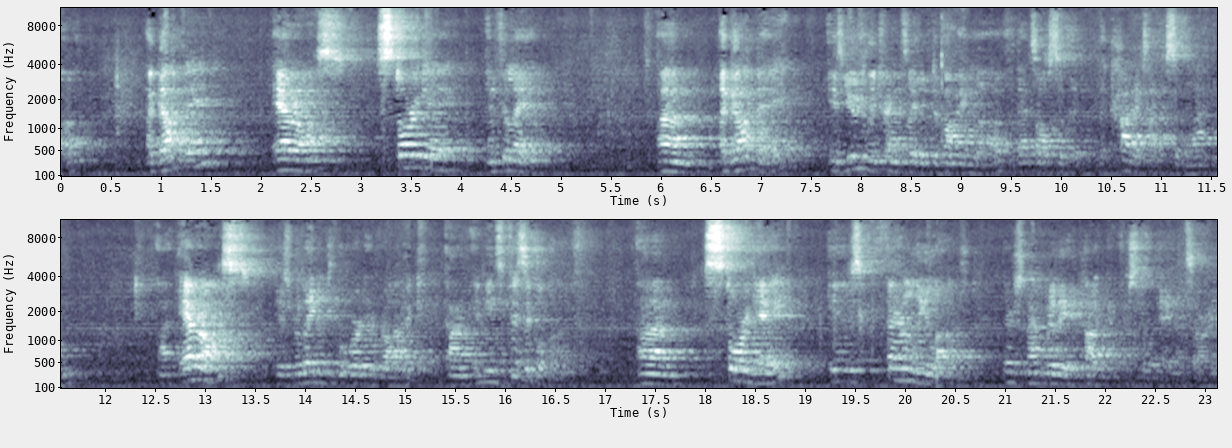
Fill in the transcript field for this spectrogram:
love. Agape, eros, storge, and phileo. Um, agape is usually translated divine love. That's also the, the caritas in Latin. Uh, eros is related to the word erotic. Um, it means physical love. Um, storge is family love. There's not really a cognate for storge, I'm sorry.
